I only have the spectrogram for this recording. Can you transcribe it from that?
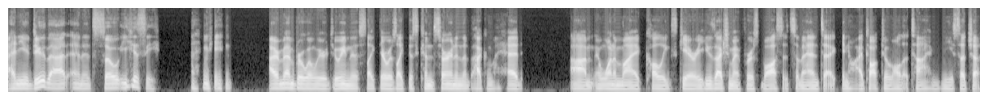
and you do that, and it's so easy. I mean, I remember when we were doing this, like there was like this concern in the back of my head Um, and one of my colleagues, Gary, he was actually my first boss at Symantec. You know, I talk to him all the time. He's such a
